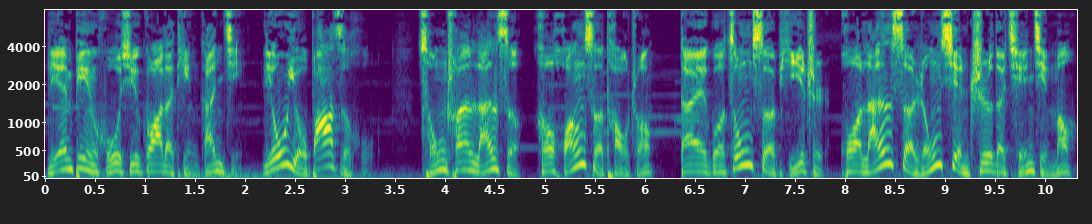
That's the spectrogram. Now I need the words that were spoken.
连鬓胡须刮得挺干净，留有八字胡，从穿蓝色和黄色套装，戴过棕色皮质或蓝色绒线织的前颈帽，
